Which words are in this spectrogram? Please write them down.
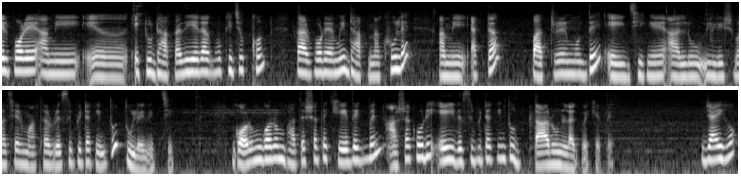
এরপরে আমি একটু ঢাকা দিয়ে রাখব কিছুক্ষণ। তারপরে আমি ঢাকনা খুলে আমি একটা পাত্রের মধ্যে এই ঝিঙে, আলু, ইলিশ মাছের মাথার রেসিপিটা কিন্তু তুলে নিচ্ছি। গরম গরম ভাতের সাথে খেয়ে দেখবেন, আশা করি এই রেসিপিটা কিন্তু দারুণ লাগবে খেতে। যাই হোক,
